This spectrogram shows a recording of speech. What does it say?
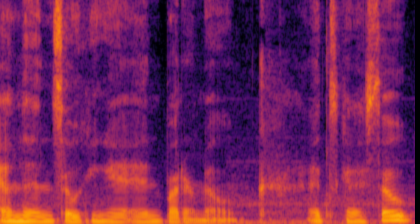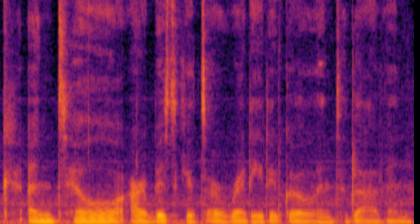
and then soaking it in buttermilk. It's to soak until our biscuits are ready to go into the oven.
